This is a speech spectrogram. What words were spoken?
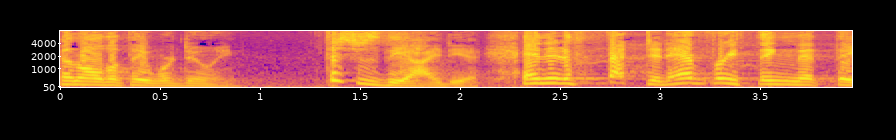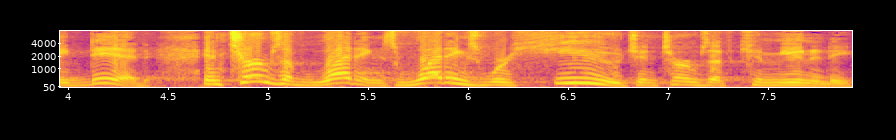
in all that they were doing. This is the idea. And it affected everything that they did. In terms of weddings, weddings were huge in terms of community,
